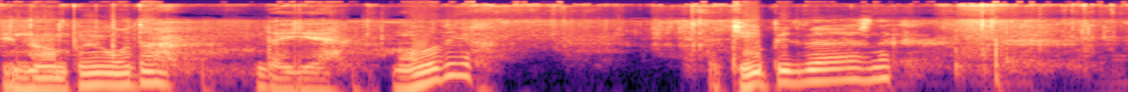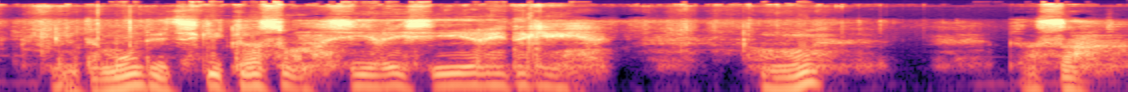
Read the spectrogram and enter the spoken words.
І нам природа дає молодих. Такий підберезник. Тому дивіться, який красун. Сірий, сірий такий. О, краса.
